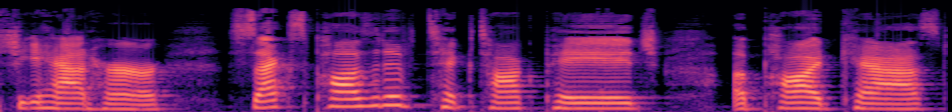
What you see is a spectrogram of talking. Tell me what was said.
she had her sex positive TikTok page, a podcast.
